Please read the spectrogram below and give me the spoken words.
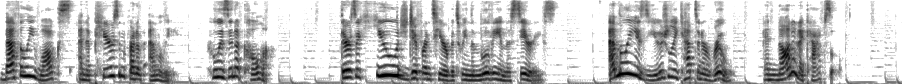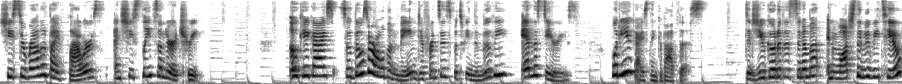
Nathalie walks and appears in front of Emilie, who is in a coma. There's a huge difference here between the movie and the series. Emilie is usually kept in a room and not in a capsule. She's surrounded by flowers and she sleeps under a tree. Okay, guys, so those are all the main differences between the movie and the series. What do you guys think about this? Did you go to the cinema and watch the movie too?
